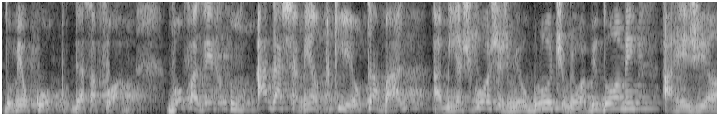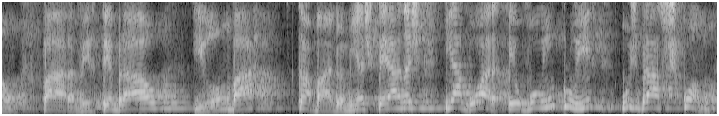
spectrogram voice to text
do meu corpo, dessa forma. Vou fazer um agachamento que eu trabalho as minhas coxas, meu glúteo, meu abdômen, a região para vertebral e lombar, trabalho as minhas pernas e agora eu vou incluir os braços. Como?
